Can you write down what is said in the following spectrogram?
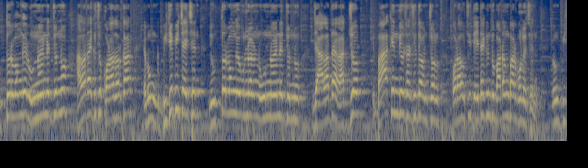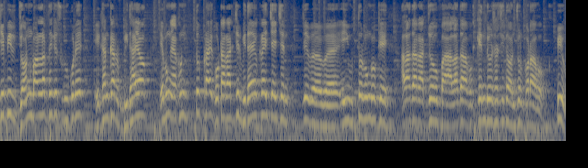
উত্তরবঙ্গের উন্নয়নের জন্য আলাদা কিছু করা দরকার এবং বিজেপি চাইছেন যে উত্তরবঙ্গে উন্নয়ন, উন্নয়নের জন্য যে আলাদা রাজ্য বা কেন্দ্রীয় শাসিত অঞ্চল করা উচিত, এটা কিন্তু বারংবার বলেছেন। এবং বিজেপির জন বার্লার থেকে শুরু করে এখানকার বিধায়ক এবং এখন তো প্রায় গোটা রাজ্যের বিধায়করাই চাইছেন যে এই উত্তরবঙ্গকে আলাদা রাজ্য বা আলাদা কেন্দ্রীয় শাসিত অঞ্চল করা হোক। পিউ।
